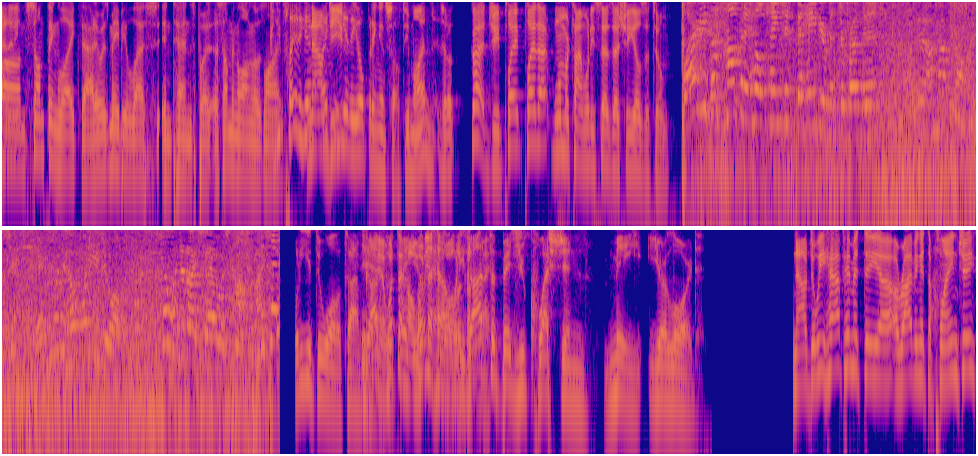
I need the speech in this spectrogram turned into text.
Um, something like that. It was maybe less intense, but uh, something along those lines. Can you play it again? Now, I'd like do to you- hear the opening insult. Do you mind? Is it a, Go ahead, G. Play play that one more time. What he says as she yells it to him. Why are you so confident he'll change his behavior, Mr. President? Yeah, I'm not confident changing behavior. What the hell? What do you do all the time? So when did I say I was confident? I said what do you do all the time? Yeah, yeah, what the hell? you- What do you do all time? God forbid you question me, your Lord. Now, do we have him at the uh, arriving at the plane, G?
